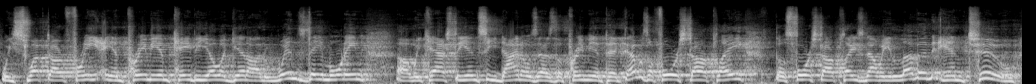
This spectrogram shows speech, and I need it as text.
We swept our free and premium KBO again on Wednesday morning. Uh, we cashed the NC Dinos as the premium pick. That was a four-star play. Those four-star plays now 11 and 2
